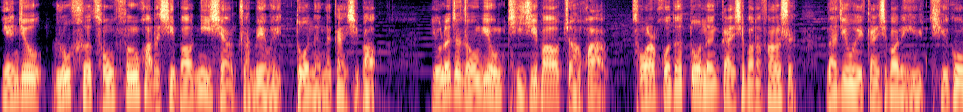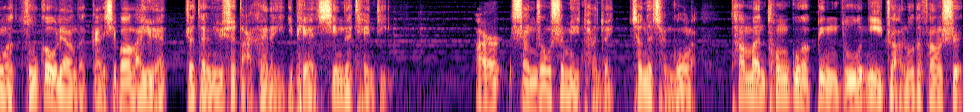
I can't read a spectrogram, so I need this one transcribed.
研究如何从分化的细胞逆向转变为多能的干细胞。有了这种用体细胞转化，从而获得多能干细胞的方式，那就为干细胞领域提供了足够量的干细胞来源，这等于是打开了一片新的天地。而山中生弥团队真的成功了。他们通过病毒逆转录的方式，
